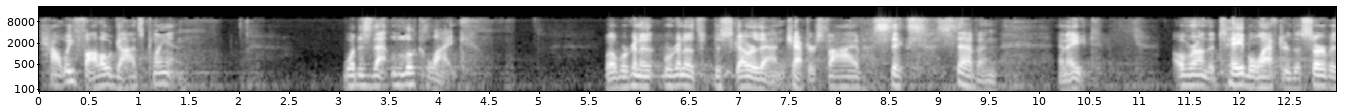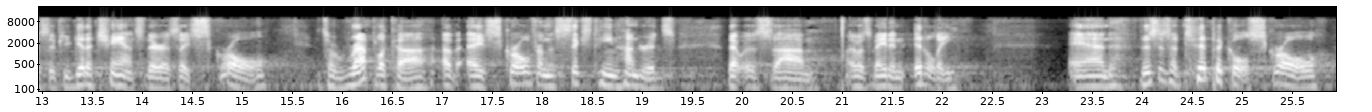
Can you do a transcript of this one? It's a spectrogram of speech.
how we follow God's plan. What does that look like? Well, we're going we're to discover that in chapters 5, 6, 7, and 8. Over on the table after the service, if you get a chance, there is a scroll. It's a replica of a scroll from the 1600s that was, um, that was made in Italy. And this is a typical scroll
